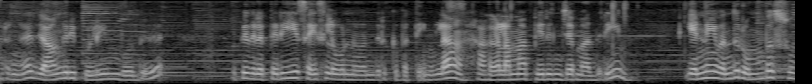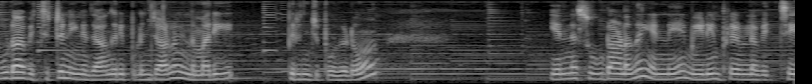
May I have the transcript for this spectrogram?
பாருங்கள் ஜாங்கிரி புளியும் போது இப்போ இதில் பெரிய சைஸில் ஒன்று வந்திருக்கு பார்த்தீங்களா அகலமாக பிரிஞ்ச மாதிரி. எண்ணெய் வந்து ரொம்ப சூடாக வச்சுட்டு நீங்கள் ஜாங்கிரி புளிஞ்சாலும் இந்த மாதிரி பிரிஞ்சு போயிடும். எண்ணெய் சூடானதும் எண்ணெயை மீடியம் ஃப்ளேமில் வச்சே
